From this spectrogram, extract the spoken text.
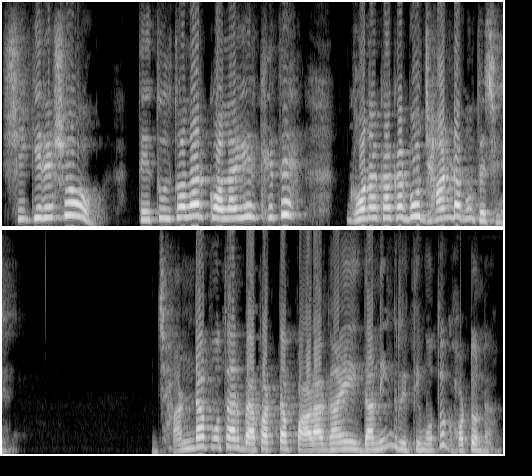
শিগগির এসো। তেঁতুলতলার কলাইয়ের খেতে ঘনা কাকার বউ ঝান্ডা পুঁতেছে। ঝান্ডা পোঁতার ব্যাপারটা পাড়া গায়ে ইদানিং রীতিমতো ঘটনা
